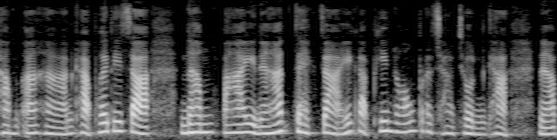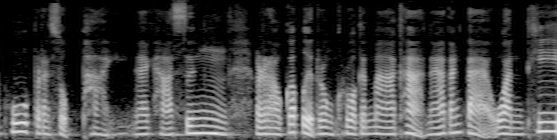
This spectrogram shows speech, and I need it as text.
ทำอาหารค่ะเพื่อที่จะนำไปนะคะแจกจ่ายให้กับพี่น้องประชาชนค่ะนะผู้ประสบภัยนะคะซึ่งเราก็เปิดโรงครัวกันมาค่ะนะตั้งแต่วันที่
